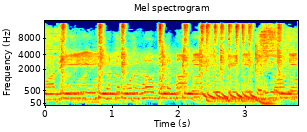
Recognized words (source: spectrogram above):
મારી ચંડ મૂળનો મૂળનાની ચૂંટીની દળીઓની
